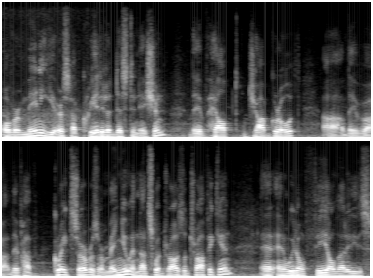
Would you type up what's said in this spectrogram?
over many years have created a destination. They've helped job growth. Uh, they've uh, they've have great service or menu, and that's what draws the traffic in. And, and we don't feel that it is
